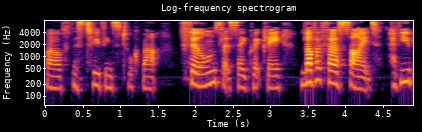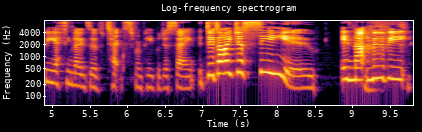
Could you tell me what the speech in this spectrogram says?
Well, there's two things to talk about. Films, let's say quickly. Love at First Sight. Have you been getting loads of texts from people just saying, "Did I just see you in that movie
